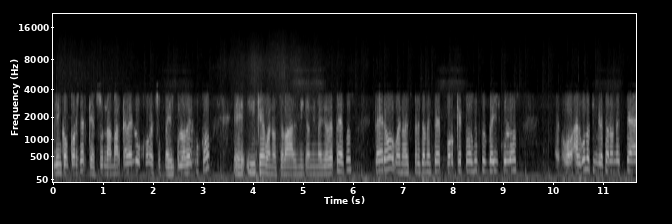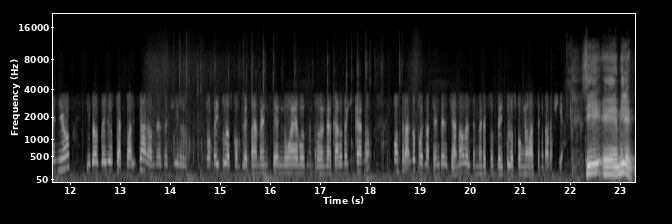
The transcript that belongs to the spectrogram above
Lincoln Corsair, que es una marca de lujo, es un vehículo de lujo, eh, y que, bueno, se va al millón y medio de pesos, pero, bueno, es precisamente porque todos estos vehículos, o algunos ingresaron este año y dos de ellos se actualizaron, es decir, son vehículos completamente nuevos dentro del mercado mexicano, mostrando pues la tendencia, ¿no? Del tener estos vehículos con nuevas tecnologías. Sí, eh, mire,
